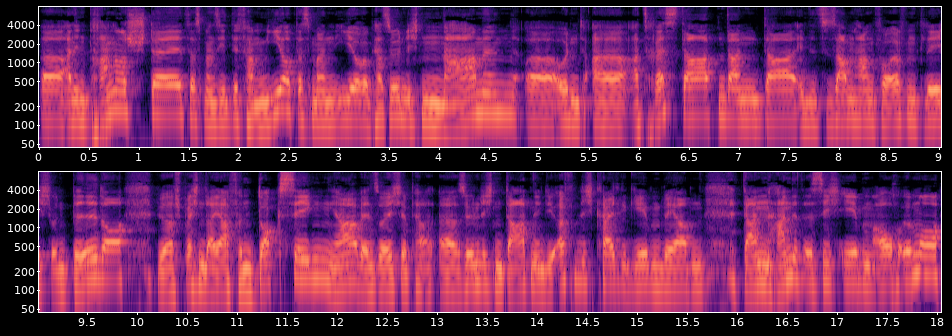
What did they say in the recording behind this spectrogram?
äh, an den Pranger stellt, dass man sie diffamiert, dass man ihre persönlichen Namen äh, und äh, Adressdaten dann da in den Zusammenhang veröffentlicht und Bilder. Wir sprechen da ja von Doxing, ja, wenn solche persönlichen Daten in die Öffentlichkeit gegeben werden, dann handelt es sich eben auch immer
